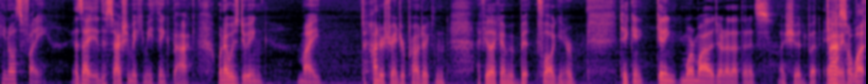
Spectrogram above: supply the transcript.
you know, it's funny as I this is actually making me think back when I was doing my Hunter Stranger project, and I feel like I'm a bit flogging or taking getting more mileage out of that than it's I should. But Ah, anyway, so what?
